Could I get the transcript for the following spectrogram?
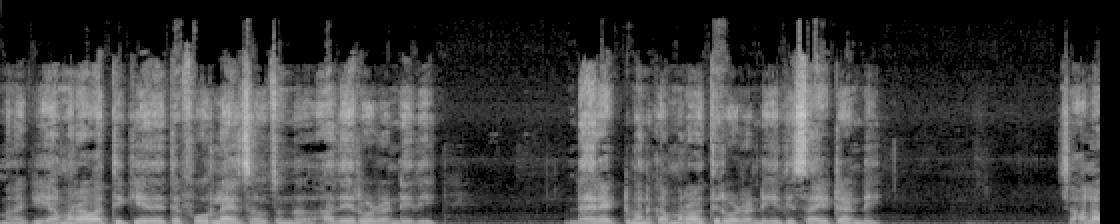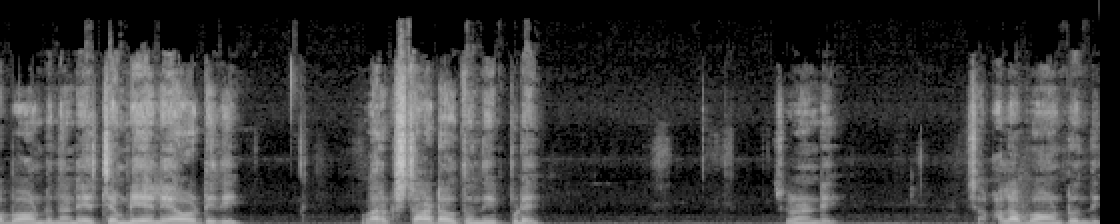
మనకి అమరావతికి ఏదైతే ఫోర్ లైన్స్ అవుతుందో అదే రోడ్ అండి ఇది. డైరెక్ట్ మనకి అమరావతి రోడ్ అండి. ఇది సైట్ అండి. చాలా బాగుంటుందండి. హెచ్ఎండిఏ లేఅవుట్ ఇది. వర్క్ స్టార్ట్ అవుతుంది ఇప్పుడే. చూడండి. చాలా బాగుంటుంది.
